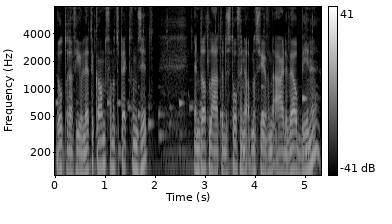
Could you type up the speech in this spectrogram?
ultraviolette kant van het spectrum zit. En dat laten de stoffen in de atmosfeer van de aarde wel binnen.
